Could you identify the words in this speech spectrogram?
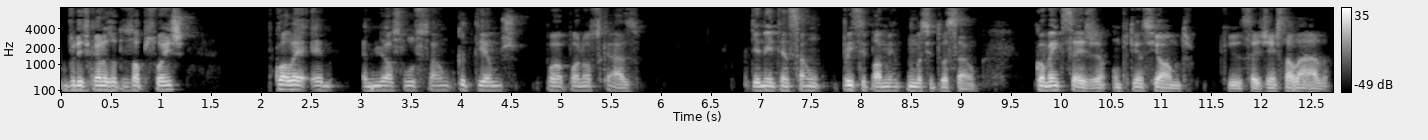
verificar as outras opções qual é a melhor solução que temos para, para o nosso caso. Tendo a intenção, principalmente numa situação, convém que seja um potenciómetro que seja instalado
